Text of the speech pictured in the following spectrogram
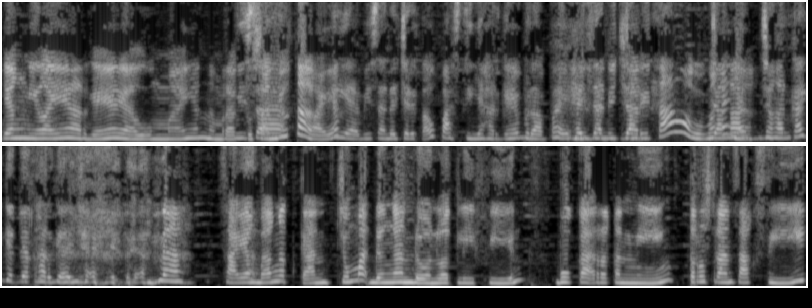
yang nilainya harganya ya lumayan 600-an Bisa- juta lah ya. Iya, bisa Anda cari tahu pastinya harganya berapa ya. Bisa Dan dicari tahu Jangan makanya. jangan kaget lihat harganya gitu ya. Nah, sayang banget kan, cuma dengan download Livin, buka rekening, terus transaksi,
